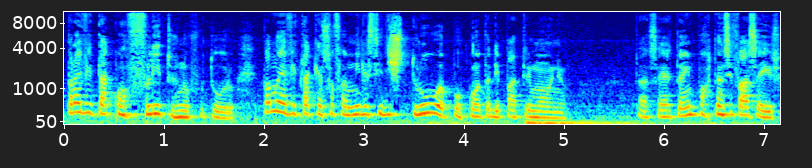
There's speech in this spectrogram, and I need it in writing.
para evitar conflitos no futuro, para não evitar que a sua família se destrua por conta de patrimônio. Tá certo? É importante que você faça isso.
